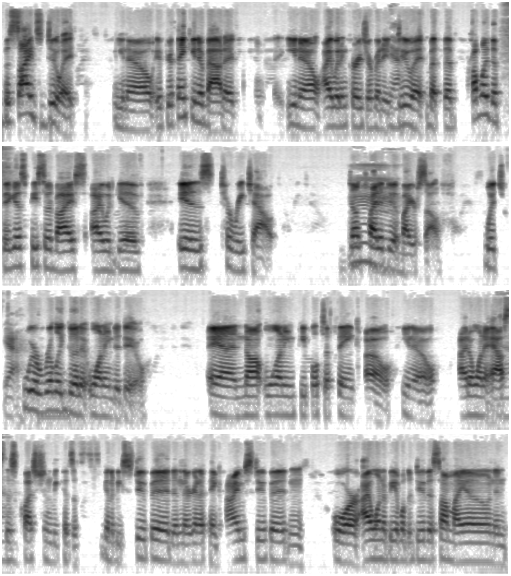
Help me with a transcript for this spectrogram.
besides do it, you know, if you're thinking about it, you know, I would encourage everybody Yeah. to do it. But the probably the biggest piece of advice I would give is to reach out. Don't try to do Mm. it by yourself, which Yeah, we're really good at wanting to do, and not wanting people to think, oh, you know, I don't want to ask Yeah. this question because it's going to be stupid, and they're going to think I'm stupid, and or I want to be able to do this on my own, and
